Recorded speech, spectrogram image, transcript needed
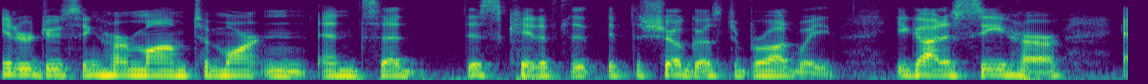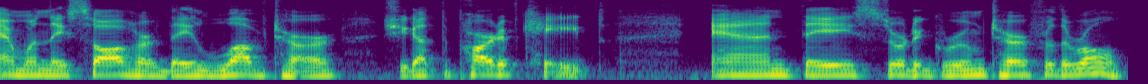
introducing her mom to Martin and said, "This kid, if the if the show goes to Broadway, you got to see her." And when they saw her, they loved her. She got the part of Kate, and they sort of groomed her for the role.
